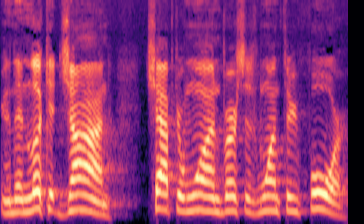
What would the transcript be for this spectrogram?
And then look at John chapter 1, verses 1 through 4.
